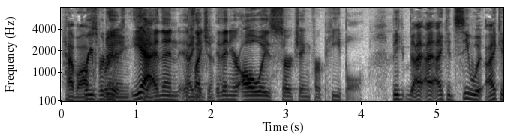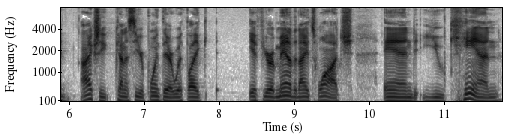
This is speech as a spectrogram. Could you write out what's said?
have offspring. reproduce. Yeah, and then it's like you. then you're always searching for people. Be- I, I- I could see what I could. I actually kind of see your point there with like, if you're a man of the Night's Watch and you can,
